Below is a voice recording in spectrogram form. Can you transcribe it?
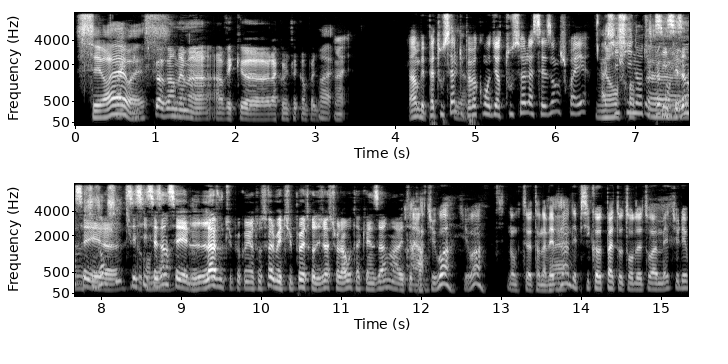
C'est vrai, ouais. Tu peux avoir même euh, avec euh, la conduite accompagnée. Ouais. Non, mais pas tout seul, C'est tu peux pas conduire tout seul à 16 ans, je croyais. Ah, si, si, non, tu peux. Si, Euh, 16 ans, c'est 16 ans, euh, si, tu si, peux si, conduire. 16 ans, c'est l'âge où tu peux conduire tout seul, mais tu peux être déjà sur la route à 15 ans avec tes Alors parents. tu vois, tu vois. Donc t'en avais Ouais. plein des psychopathes autour de toi, mais tu les Ouais,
